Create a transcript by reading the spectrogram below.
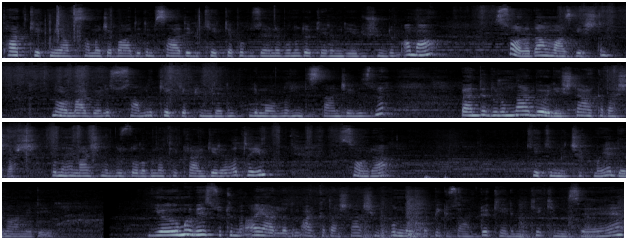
Tart kek mi yapsam acaba dedim. Sade bir kek yapıp üzerine bunu dökerim diye düşündüm. Ama sonradan vazgeçtim. Normal böyle susamlı kek yapayım dedim. Limonlu Hindistan cevizli. Bende durumlar böyle işte arkadaşlar. Bunu hemen şimdi buzdolabına tekrar geri atayım. Sonra kekimi çırpmaya devam edeyim. Yağımı ve sütümü ayarladım arkadaşlar. Şimdi bunları da bir güzel dökelim kekimize.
